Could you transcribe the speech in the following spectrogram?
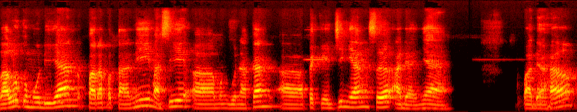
Lalu kemudian para petani masih uh, menggunakan uh, packaging yang seadanya. Padahal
